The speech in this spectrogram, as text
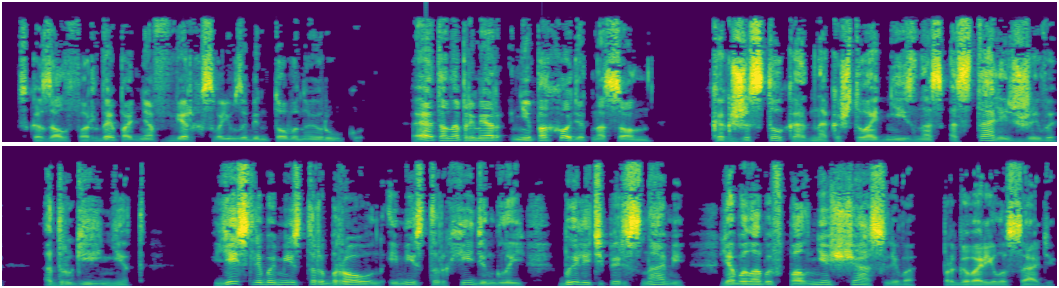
— сказал Форде, подняв вверх свою забинтованную руку. — Это, например, не походит на сон, как жестоко, однако, что одни из нас остались живы, а другие нет. Если бы мистер Браун и мистер Хидинглей были теперь с нами, я была бы вполне счастлива, — проговорила Сади.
